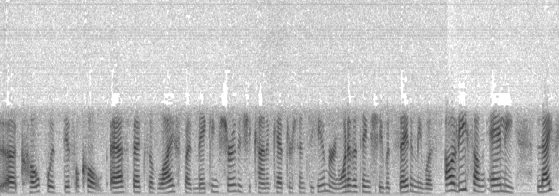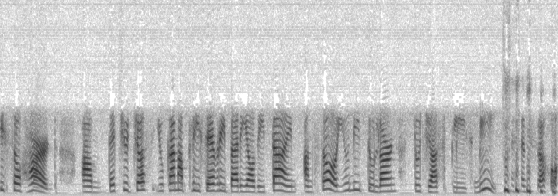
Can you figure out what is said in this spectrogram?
uh, cope with difficult aspects of life by making sure that she kind of kept her sense of humor. And one of the things she would say to me was, "Oh, Lisong Ellie, life is so hard um, that you just you cannot please everybody all the time, and so you need to learn to just please me." and so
